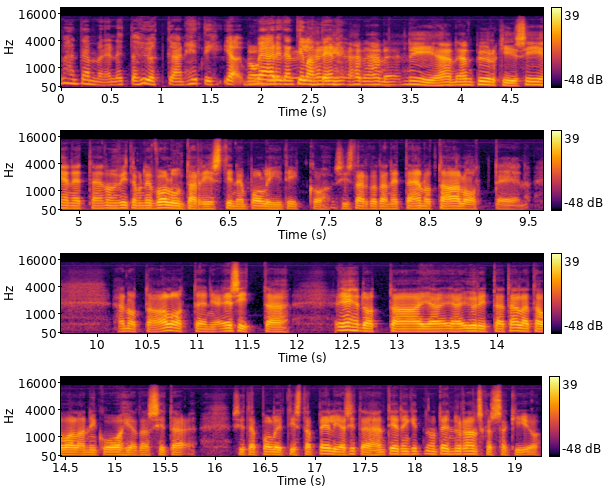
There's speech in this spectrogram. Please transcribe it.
vähän tämmöinen, että hyökkään heti ja no, määritän tilanteen. Hän, hän, niin, hän, hän pyrkii siihen, että hän on hyvin tämmöinen voluntaristinen poliitikko. Siis tarkoitan, että hän ottaa aloitteen hän ottaa aloitteen ja esittää, ehdottaa ja, ja yrittää tällä tavalla niin kuin ohjata sitä, sitä poliittista peliä. Sitä hän tietenkin on tehnyt Ranskassakin jo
